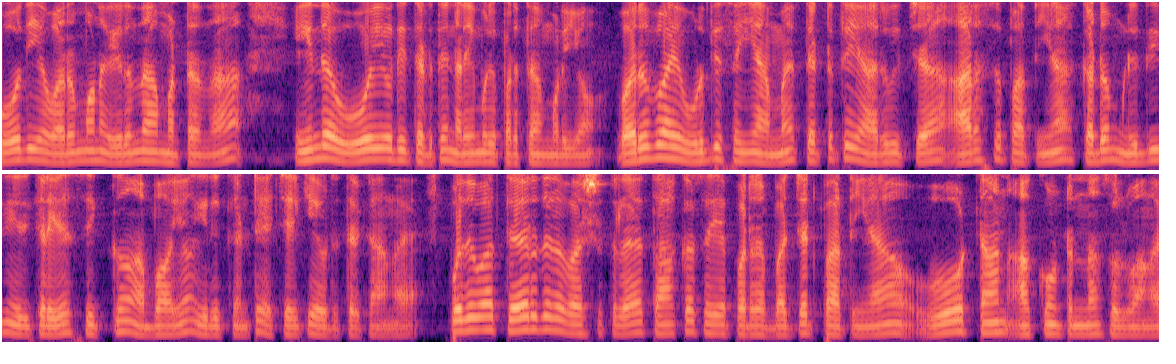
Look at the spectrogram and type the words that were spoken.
போதிய வருமானம் இருந்தால் மட்டும்தான் இந்த ஓய்வூதிய திட்டத்தை நடைமுறைப்படுத்த முடியும். வருவாய் உறுதி செய்யாமல் திட்டத்தை அறிவித்த அரசு பார்த்தீங்கன்னா கடும் நிதி நெருக்கடியில் சிக்கும் அபாயம் இருக்குன்ட்டு எச்சரிக்கை விடுத்திருக்காங்க. பொதுவாக தேர்தல் வருஷத்தில் தாக்கல் செய்யப்படுற பட்ஜெட் பார்த்தீங்கன்னா ஓட் ஆன் அக்கௌண்ட்னு தான் சொல்லுவாங்க.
